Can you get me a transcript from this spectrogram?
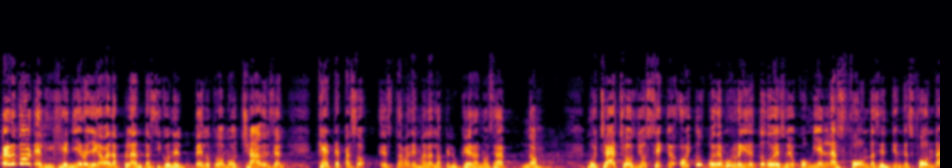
perdón! El ingeniero llegaba a la planta así con el pelo todo mochado y decían, ¿qué te pasó? Estaba de malas la peluquera, ¿no? O sea, no. Muchachos, yo sé que hoy nos podemos reír de todo eso. Yo comí en las fondas, ¿entiendes fonda?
